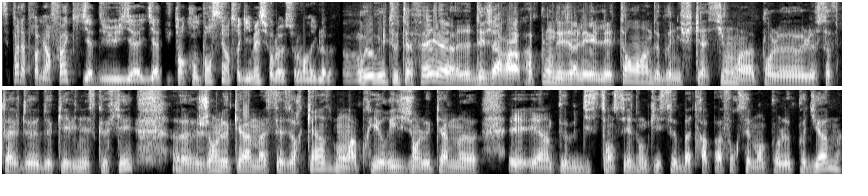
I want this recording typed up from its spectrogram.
c'est pas la première fois qu'il y a du il y a, il y a, du temps compensé entre guillemets sur le sur le Vendée Globe. Oui oui tout à fait. Euh, déjà rappelons déjà les, les temps hein, de bonification euh, pour le, le sauvetage de, de, Kevin Escoffier. Euh, Jean Lecam à 16h15. Bon a priori Jean Lecam euh, est, est, un peu distancé donc il se battra pas forcément pour le podium.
